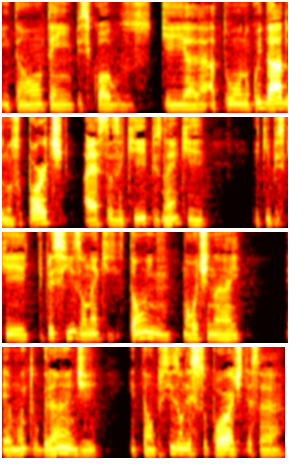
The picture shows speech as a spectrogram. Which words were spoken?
Então tem psicólogos que atuam no cuidado, no suporte a essas equipes, né? Que equipes que, que precisam, né? Que estão em uma rotina é, muito grande, então precisam desse suporte, dessa,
